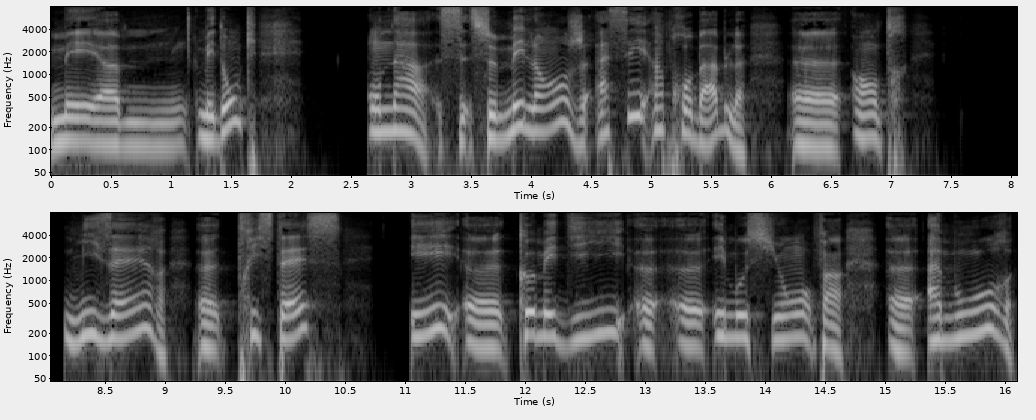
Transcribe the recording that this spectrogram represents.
Mais euh, mais donc on a ce, mélange assez improbable entre misère, tristesse et euh, comédie, euh, euh, émotion, enfin euh, amour,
